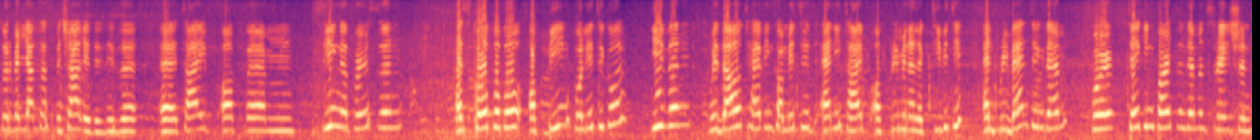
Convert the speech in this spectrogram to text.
sorveglianza speciale, this is a, a type of um, seeing a person as culpable of being political, even without having committed any type of criminal activity, and preventing them for taking part in demonstration,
